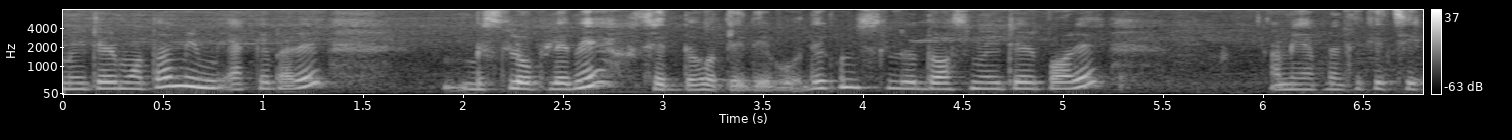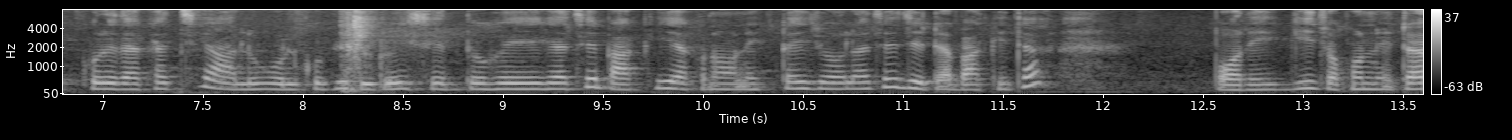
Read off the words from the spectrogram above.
মিনিটের মতো আমি একেবারে স্লো ফ্লেমে সেদ্ধ হতে দেবো। দেখুন স্লো দশ মিনিটের পরে আমি আপনাদেরকে চেক করে দেখাচ্ছি। আলু, ওলকপি দুটোই সেদ্ধ হয়ে গেছে। বাকি এখনও অনেকটাই জল আছে, যেটা বাকিটা পরে গিয়ে যখন এটা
